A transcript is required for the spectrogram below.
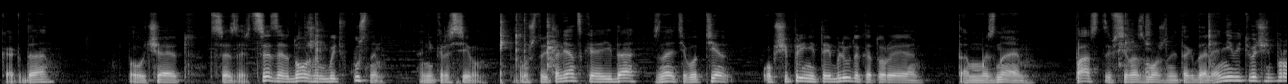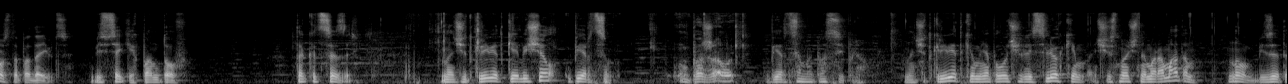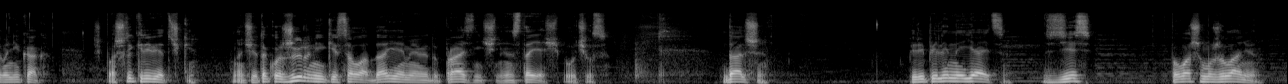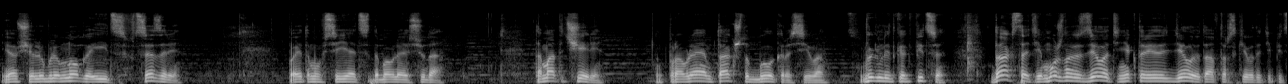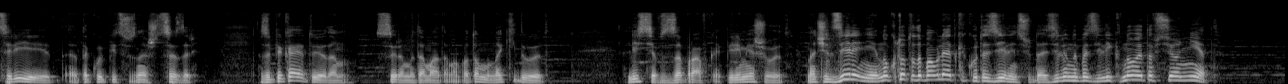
когда получают цезарь. Цезарь должен быть вкусным, а не красивым. Потому что итальянская еда, знаете, вот те общепринятые блюда, которые там мы знаем, пасты всевозможные и так далее, они ведь очень просто подаются, без всяких понтов. Так и цезарь. Значит, креветки обещал перцем. Пожалуй, перцем и посыплю. Значит, креветки у меня получились с легким чесночным ароматом. Ну, без этого никак. Пошли креветочки. Значит, такой жирненький салат, да, я имею в виду, праздничный, настоящий получился. Дальше. Перепелиные яйца. Здесь по вашему желанию. Я вообще люблю много яиц в Цезаре, поэтому все яйца добавляю сюда. Томаты черри. Отправляем так, чтобы было красиво. Выглядит как пицца. Да, кстати, можно сделать, и некоторые делают авторские вот эти пиццерии, э, такую пиццу, знаешь, Цезарь. Запекают ее там сыром и томатом, а потом накидывают листьев с заправкой, перемешивают. Значит, зелени, ну кто-то добавляет какую-то зелень сюда, зеленый базилик, но это все нет.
